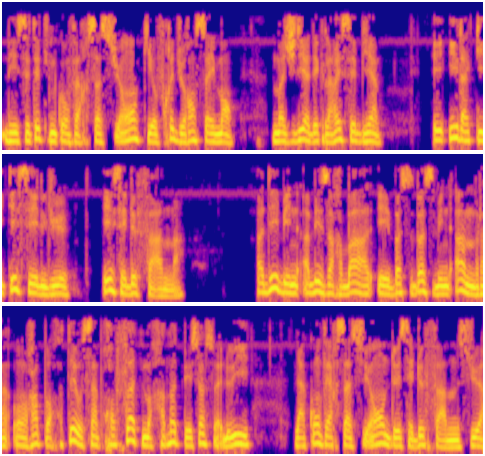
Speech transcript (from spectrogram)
mais c'était une conversation qui offrait du renseignement. Majdi a déclaré ses biens, et il a quitté ses lieux et ses deux femmes. Adi bin Abi Zarba et Basbas bin Amr ont rapporté au saint prophète Mohammed à lui la conversation de ces deux femmes sur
